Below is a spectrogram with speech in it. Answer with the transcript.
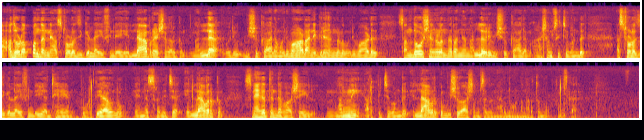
അതോടൊപ്പം തന്നെ അസ്ട്രോളജിക്കൽ ലൈഫിന്റെ എല്ലാ പ്രേക്ഷകർക്കും നല്ല ഒരു വിഷുക്കാലം ഒരുപാട് അനുഗ്രഹങ്ങളും ഒരുപാട് സന്തോഷങ്ങളും നിറഞ്ഞ നല്ലൊരു വിഷുക്കാലം ആശംസിച്ചുകൊണ്ട് അസ്ട്രോളജിക്കൽ ലൈഫിന്റെ ഈ അധ്യായം പൂർത്തിയാകുന്നു. എന്നെ ശ്രമിച്ച എല്ലാവർക്കും സ്നേഹത്തിന്റെ ഭാഷയിൽ നന്ദി അർപ്പിച്ചുകൊണ്ട് എല്ലാവർക്കും വിഷു ആശംസകൾ നേർന്നുകൊണ്ട് നടത്തുന്നു. നമസ്കാരം.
